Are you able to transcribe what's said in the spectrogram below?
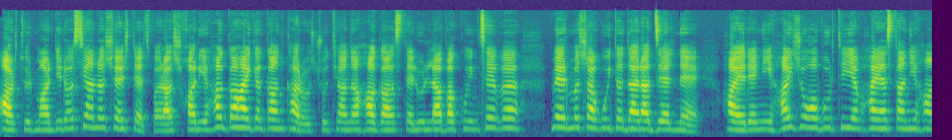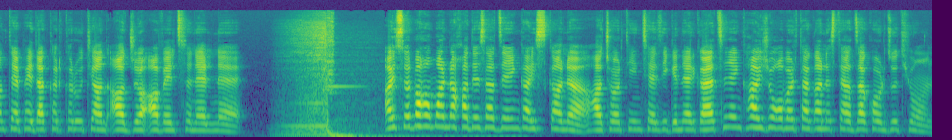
Արթուր Մարտիրոսյանը շեշտեց, որ աշխարհի հակահայկական քարոզչությանը հակահաստելու լավագույն ձևը մեր մշակույթը դարաձելն է, հայերենի հայ ժողովրդի եւ Հայաստանի հանդեպ հետաքրքրության աճը ավելցնելն է։ Այսօրվա համար նախադեսած էինք այս կանը, հաջորդին ցեզի կներկայացնենք հայ ժողովրդական ստեղծագործություն։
